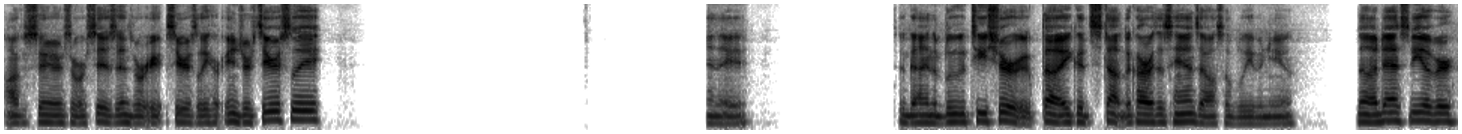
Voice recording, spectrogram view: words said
officers or citizens were seriously injured seriously. And they the guy in the blue t-shirt thought he could stop the car with his hands. I also believe in you. The audacity of her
